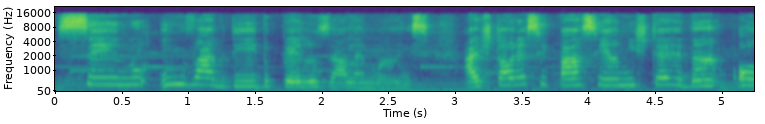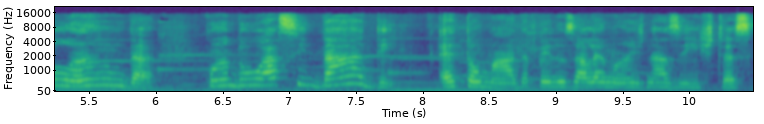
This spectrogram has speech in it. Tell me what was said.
sendo invadido pelos alemães. A história se passa em Amsterdã, Holanda, quando a cidade é tomada pelos alemães nazistas.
